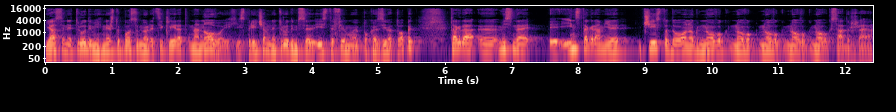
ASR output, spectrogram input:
Ja se ne trudim ih nešto posebno reciklirati, na novo ih ispričam, ne trudim se iste filmove pokazivati opet. Tako da, mislim da je Instagram je čisto do onog novog, novog, novog, novog, novog sadržaja.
